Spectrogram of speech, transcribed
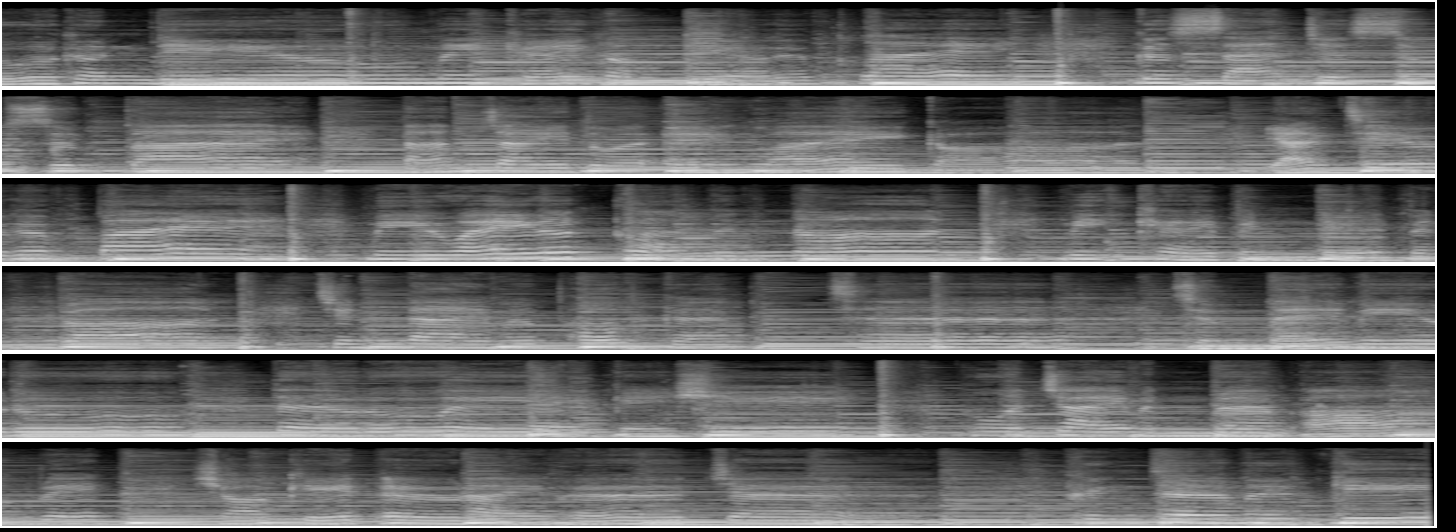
ตัวคนเดียวไม่เคยคงเดียวกับใครก็แสนจะสุขสบาย ตามใจตัวเองไว้ก่อน อยากเที่ยวก็ไป ไม่ไหวก็กลับมานอน ไม่เคยเป็นเดือดเป็นร้อนจนได้มาพบ ใจมันเริ่มออกฤทธิ์ชอบคิดอะไรเพ้อเจอเพิ่งเจอเมื่อกี้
